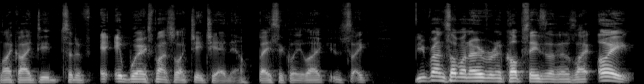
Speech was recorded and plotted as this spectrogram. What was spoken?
Like I did sort of it, it works much like GTA now, basically. Like it's like you run someone over in a cop sees it and it's like, oi,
